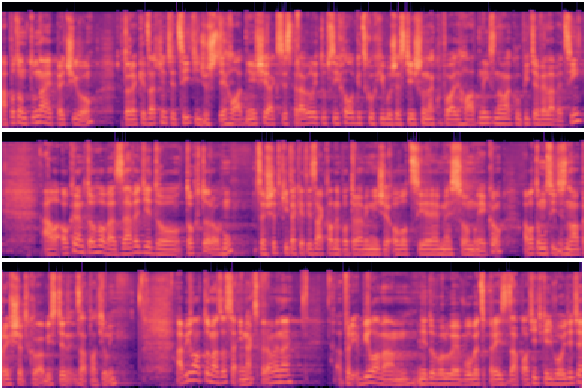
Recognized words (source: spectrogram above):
a potom tu je pečivo, ktoré keď začnete cítiť, už ste hladnejšie, ak ste spravili tú psychologickú chybu, že ste išli nakupovať hladný, znova kúpite veľa vecí, ale okrem toho vás zavedie do tohto rohu, cez všetky také tie základné potraviny, že ovocie, meso, mlieko a potom musíte znova prejsť všetko, aby ste zaplatili. A Bila to má zasa inak spravené. Bila vám nedovoluje vôbec prejsť zaplatiť, keď vojdete,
